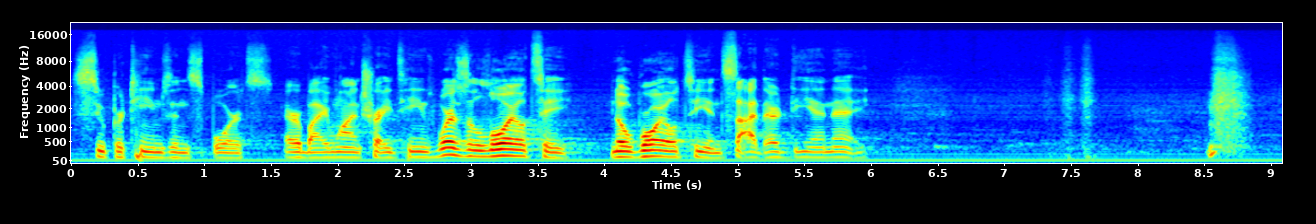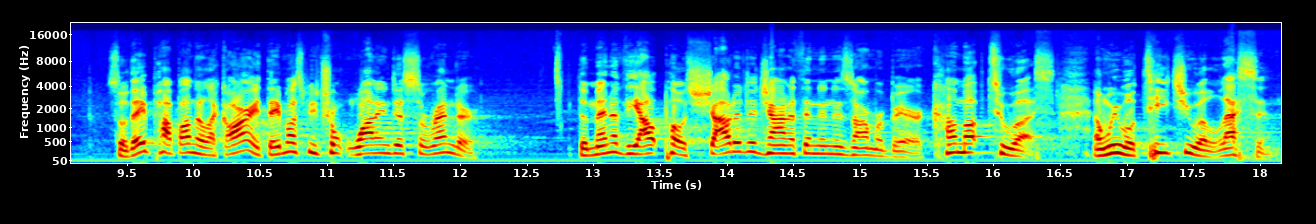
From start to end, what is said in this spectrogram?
super teams in sports. Everybody want to trade teams. Where's the loyalty? No royalty inside their DNA. so they pop on. They're like, all right, they must be tr- wanting to surrender. The men of the outpost shouted to Jonathan and his armor bearer, Come up to us, and we will teach you a lesson.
